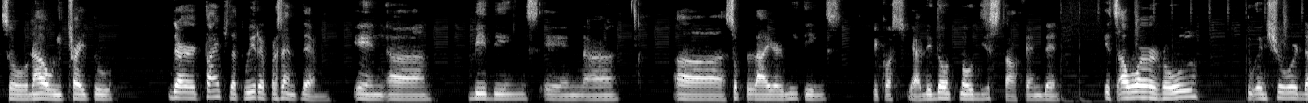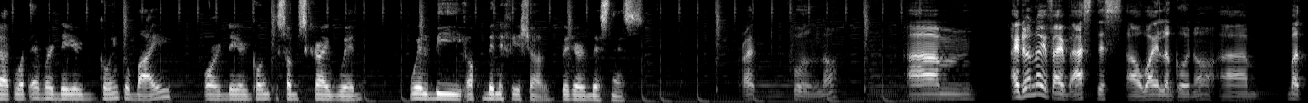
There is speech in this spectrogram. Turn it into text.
So now we try to there are times that we represent them in uh, biddings in uh, uh, supplier meetings because yeah they don't know this stuff and then it's our role to ensure that whatever they're going to buy or they're going to subscribe with will be of beneficial to their business right Cool, no? Um, I don't know if I've asked this a while ago, no? Um, but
